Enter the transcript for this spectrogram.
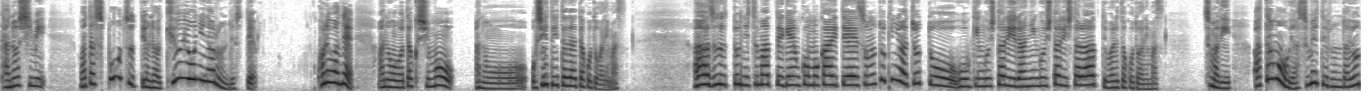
楽しみ、またスポーツっていうのは休養になるんですって。これはね、あの、私も、あの、教えていただいたことがあります。ああ、ずっと煮詰まって原稿も書いて、その時にはちょっとウォーキングしたり、ランニングしたりしたらって言われたことあります。つまり、頭を休めてるんだよ。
